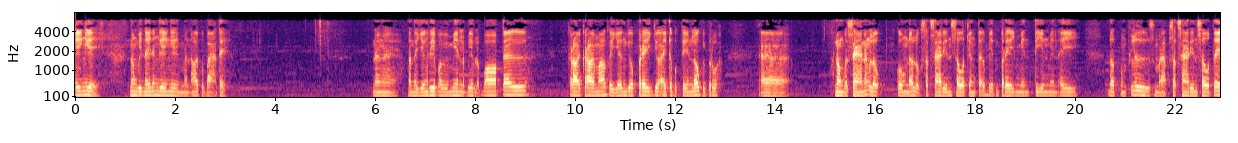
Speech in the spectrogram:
ងាយងាយក្នុងវិន័យហ្នឹងងាយងាយមិនអោយពិបាកទេហ្នឹងហើយប៉ុន្តែយើងរៀបឲ្យវាមានរបៀបរបបទៅ ក្រោយក្រោយមកក៏យើងយកព្រេងយកអីទៅប្រគេនលោកពីព្រោះអឺក្នុងភាសាហ្នឹងលោកគង់នៅលោកសិក្សារៀនសូត្រចឹងទៅ មានព្រេងមានទៀនមានអី ដុតបំភ្លឺសម្រាប់សិក្សារៀនសូត្រទេ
